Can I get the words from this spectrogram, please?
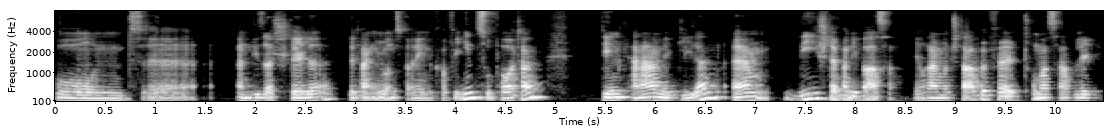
und äh, an dieser Stelle bedanken wir uns bei den Koffein-Supportern, den Kanalmitgliedern, ähm, wie Stefanie Barser, den Raimund Stapelfeld, Thomas Havlik,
